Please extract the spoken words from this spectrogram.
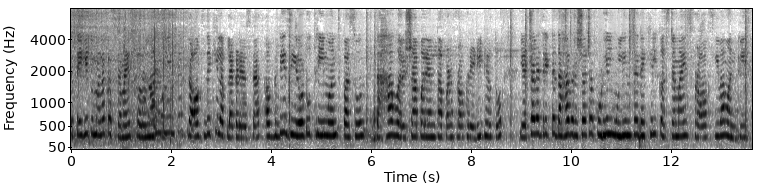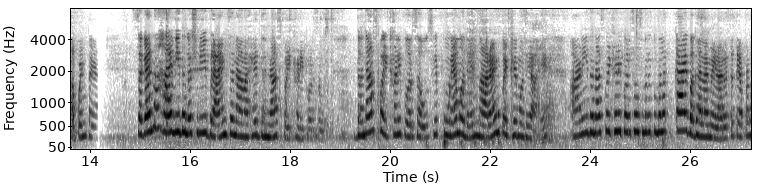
तर तेही तुम्हाला कस्टमाइज करून लहान मुलींचे फ्रॉक्स देखील आपल्याकडे असतात. अगदी झिरो टू थ्री मंथपासून दहा वर्षापर्यंत आपण फ्रॉक रेडी ठेवतो. याच्या व्यतिरिक्त दहा वर्षाच्या पुढील मुलींचे देखील कस्टमाइज फ्रॉक्स किंवा वन पीस आपण तयार सगळ्यांना हाय मी धनश्री. ब्रँडचं नाव आहे Dhana's Paithani purse house. Dhana's Paithani purse house हे पुण्यामध्ये नारायण पेठेमध्ये आहे. आणि धनास पैठणी पर्स हाऊसमध्ये तुम्हाला काय बघायला मिळणार आहे तर ते आपण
